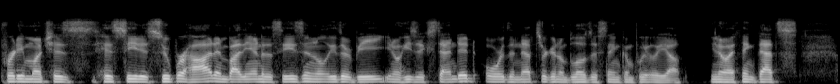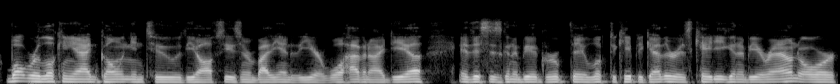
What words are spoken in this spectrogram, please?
pretty much his his seat is super hot, and by the end of the season, it'll either be you know he's extended or the Nets are going to blow this thing completely up. You know, I think that's what we're looking at going into the offseason by the end of the year. We'll have an idea if this is going to be a group they look to keep together. Is KD going to be around, or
